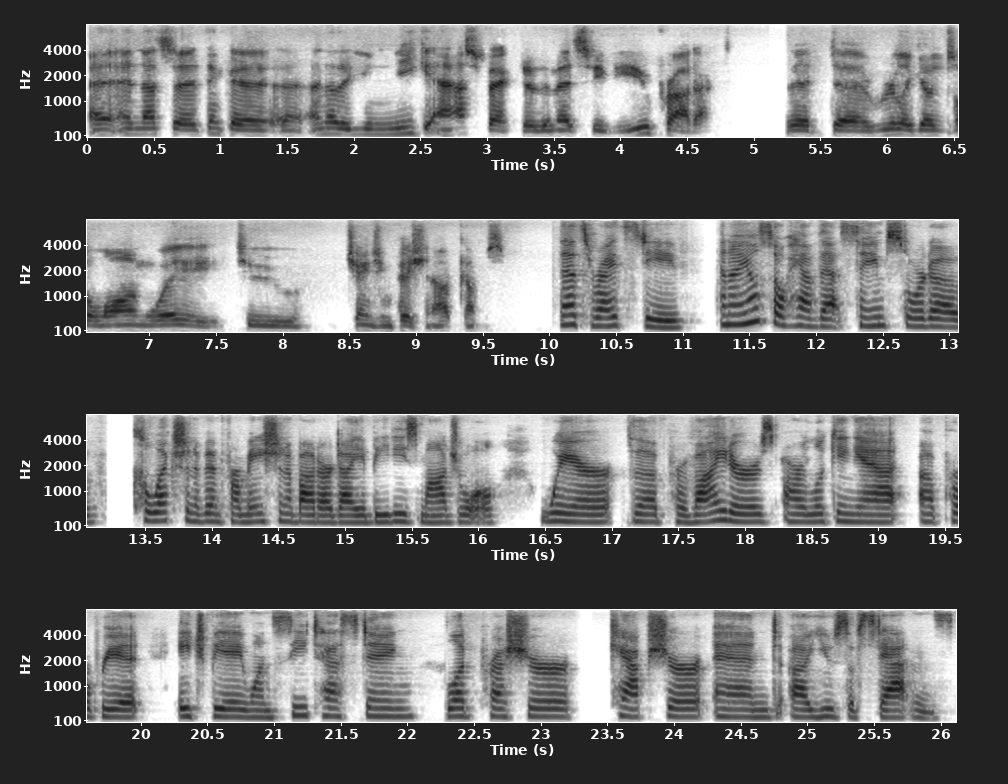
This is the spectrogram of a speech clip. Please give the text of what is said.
and, and that's I think a, a, another unique aspect of the MedCPU product that uh, really goes a long way to changing patient outcomes. That's right steve. And i also have that same sort of collection of information about our diabetes module where the providers are looking at appropriate HbA1c testing, blood pressure capture, and uh, use of statins.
